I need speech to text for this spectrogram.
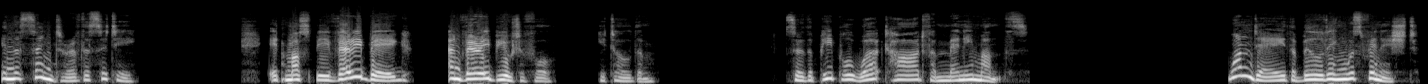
in the center of the city. It must be very big and very beautiful, he told them. So the people worked hard for many months. One day the building was finished.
